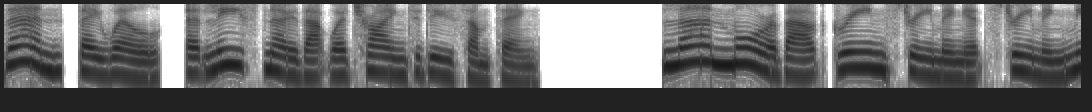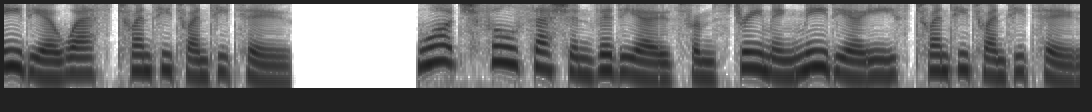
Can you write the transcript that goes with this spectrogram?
Then, they will, at least know that we're trying to do something. Learn more about green streaming at Streaming Media West 2022. Watch full session videos from Streaming Media East 2022.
